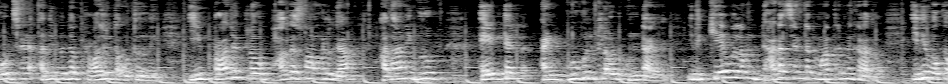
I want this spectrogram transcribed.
అవుట్ సైడ్ అతిపెద్ద ప్రాజెక్ట్ అవుతుంది. ఈ ప్రాజెక్ట్లో భాగస్వాములుగా Adani group Airtel and Google cloud ఉంటాయి. ఇది కేవలం డేటా సెంటర్ మాత్రమే కాదు ఇది ఒక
